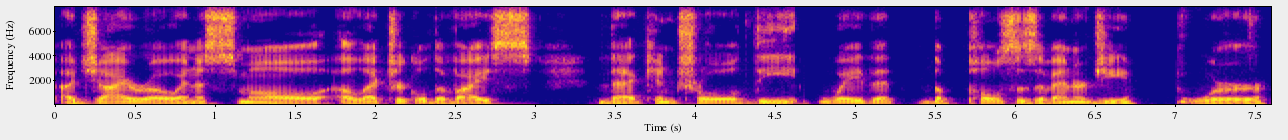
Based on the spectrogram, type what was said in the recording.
a gyro, and a small electrical device that controlled the way that the pulses of energy were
